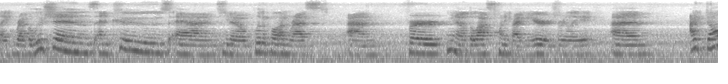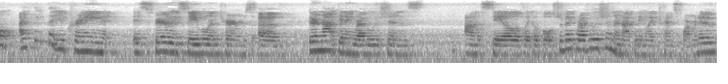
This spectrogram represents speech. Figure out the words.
like revolutions and coups and you know political unrest um, for you know the last 25 years, really. Um, I don't. I think that Ukraine is fairly stable in terms of they're not getting revolutions on the scale of like a Bolshevik revolution. They're not getting like transformative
